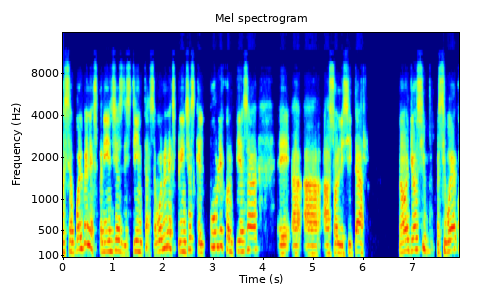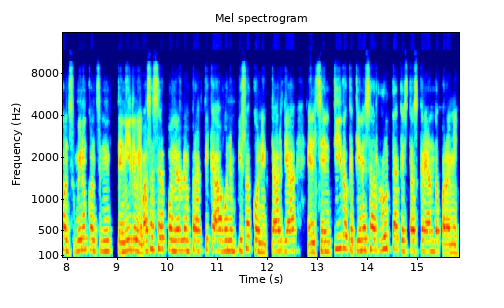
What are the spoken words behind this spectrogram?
pues se vuelven experiencias distintas, se vuelven experiencias que el público empieza eh, a solicitar. ¿no? Yo si, si voy a consumir un contenido y me vas a hacer ponerlo en práctica, ah, bueno, empiezo a conectar ya el sentido que tiene esa ruta que estás creando para mí.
